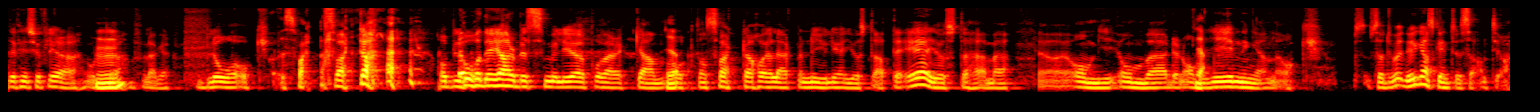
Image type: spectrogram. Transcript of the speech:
det finns ju flera olika Mm. flaggor. Blå och Svarta. svarta. Och blå det är arbetsmiljöpåverkan Ja. och de svarta har jag lärt mig nyligen just att det är just det här med eh, omgi- omvärlden, omgivningen och så det var- det är ganska intressant ja.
